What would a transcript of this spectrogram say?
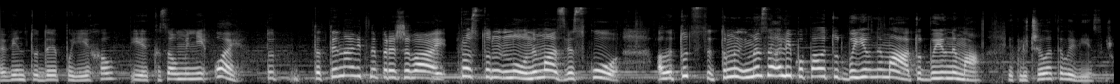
Він туди поїхав і казав мені: ой, то, та ти навіть не переживай, просто ну нема зв'язку. Але тут то ми, взагалі попали, тут боїв нема, тут боїв нема. І включила телевізор.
